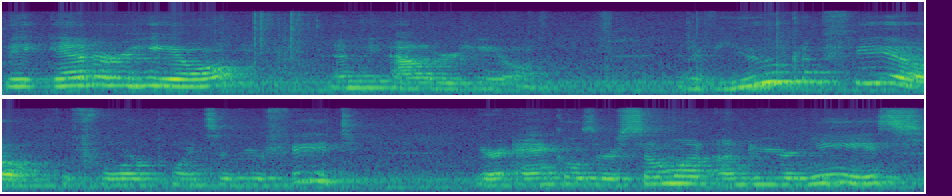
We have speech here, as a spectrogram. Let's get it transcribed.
the inner heel, and the outer heel. And if you can feel the four points of your feet, your ankles are somewhat under your knees,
